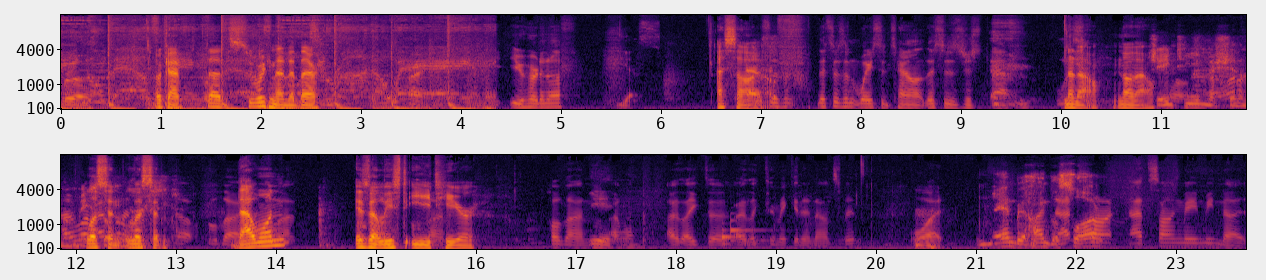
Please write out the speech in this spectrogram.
fun. Okay, that's we can end it there. You heard enough? Yes. I saw This isn't this isn't wasted talent. This is just F. No, no, no, no. JT Machinima. Listen, listen. No, on, That one on, is at least E tier. Hold on. Yeah. I. I like to. I like to make an announcement. What? Man behind the That slaughter. song. That song made me nut.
